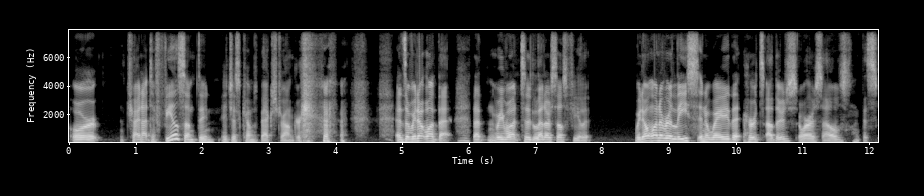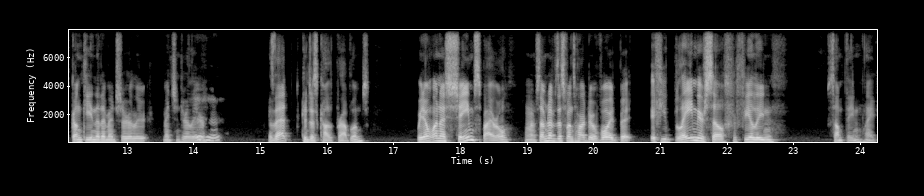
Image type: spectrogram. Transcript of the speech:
or try not to feel something, it just comes back stronger. and so we don't want that. That we want to let ourselves feel it. We don't want to release in a way that hurts others or ourselves, like the skunking that I mentioned earlier. Mentioned earlier, mm-hmm. Because that can just cause problems. We don't want to shame spiral. Um, sometimes this one's hard to avoid, but if you blame yourself for feeling something, like,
